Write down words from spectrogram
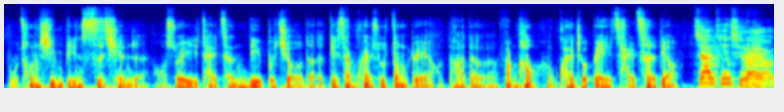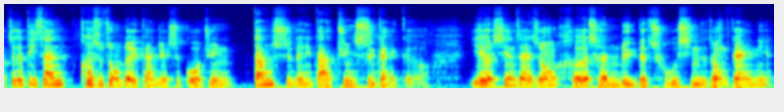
补充新兵四千人哦，所以才成立不久的第三快速。纵队啊，他的番号很快就被裁撤掉。这样听起来哦，这个第三快速纵队感觉是国军当时的一大军事改革哦，也有现在这种合成旅的雏形的这种概念。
